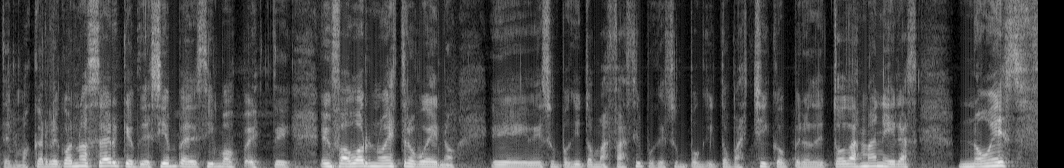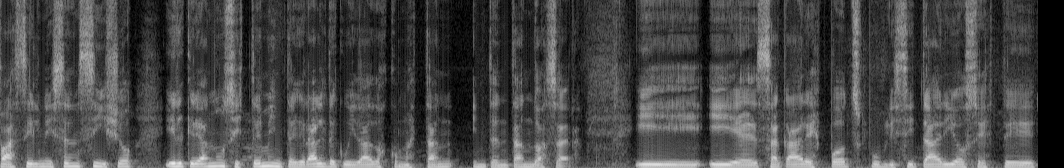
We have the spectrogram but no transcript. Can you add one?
Tenemos que reconocer que siempre decimos este, en favor nuestro, bueno, eh, es un poquito más fácil porque es un poquito más chico, pero de todas maneras no es fácil ni sencillo ir creando un sistema integral de cuidados como están intentando hacer y, eh, sacar spots publicitarios este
